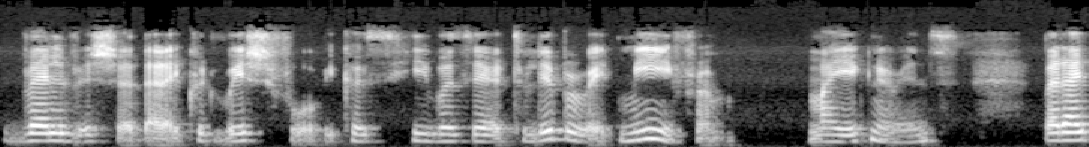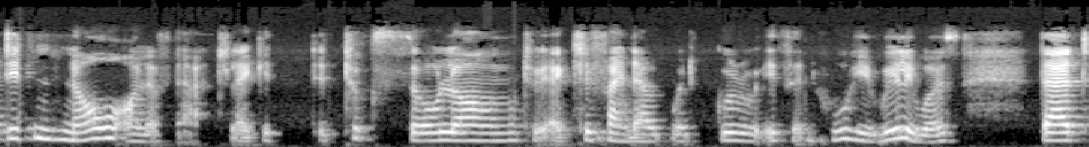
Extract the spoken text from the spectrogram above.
well wisher that I could wish for because he was there to liberate me from my ignorance but I didn't know all of that. Like it, it took so long to actually find out what Guru is and who he really was that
